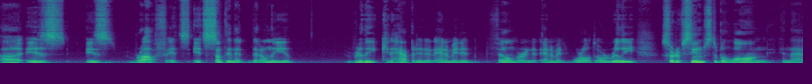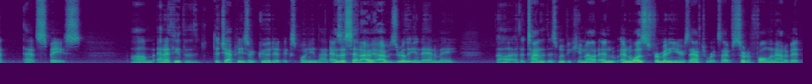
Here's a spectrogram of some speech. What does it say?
uh, is is rough. It's it's something that that only really can happen in an animated film or in an animated world, or really sort of seems to belong in that that space. Um, and I think that the Japanese are good at exploiting that. As I said, I, I was really into anime uh, at the time that this movie came out, and and was for many years afterwards. I've sort of fallen out of it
